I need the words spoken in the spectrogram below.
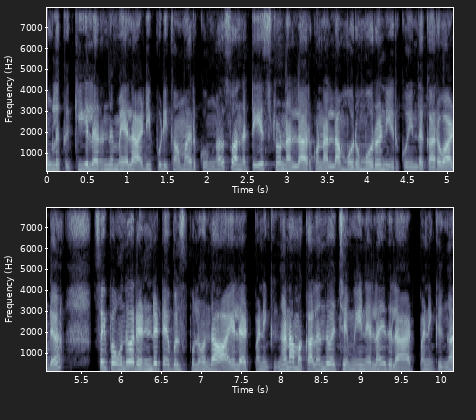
உங்களுக்கு உங்களுக்கு கீழேருந்து மேலே அடி பிடிக்காமல் இருக்குங்க. ஸோ அந்த டேஸ்ட்டும் நல்லாயிருக்கும். நல்லா மொறு மொறுன்னு இருக்கும் இந்த கருவாடு. ஸோ இப்போ வந்து ஒரு ரெண்டு டேபிள் ஸ்பூன் வந்து ஆயில் ஆட் பண்ணிக்கோங்க. நம்ம கலந்து வச்ச மீன் எல்லாம் இதில் ஆட் பண்ணிக்கோங்க.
